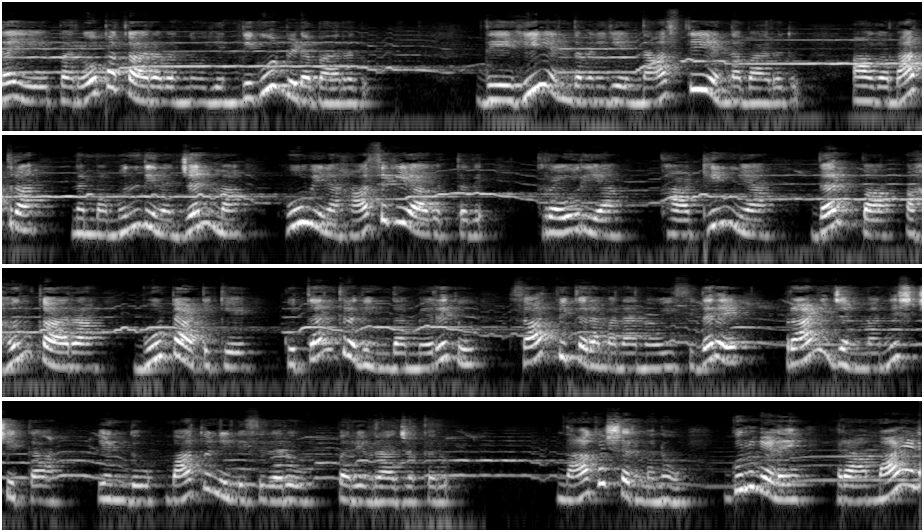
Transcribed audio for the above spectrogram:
ದಯೆ, ಪರೋಪಕಾರವನ್ನು ಎಂದಿಗೂ ಬಿಡಬಾರದು. ದೇಹಿ ಎಂದವನಿಗೆ ನಾಸ್ತಿ ಎನ್ನಬಾರದು. ಆಗ ಮಾತ್ರ ನಮ್ಮ ಮುಂದಿನ ಜನ್ಮ ಹೂವಿನ ಹಾಸಿಗೆಯಾಗುತ್ತದೆ. ಕ್ರೌರ್ಯ, ಕಾಠಿಣ್ಯ, ದರ್ಪ, ಅಹಂಕಾರ, ಬೂಟಾಟಿಕೆ, ಕುತಂತ್ರದಿಂದ ಮೆರೆದು ಸಾತ್ವಿಕರ ಮನ ನೋಯಿಸಿದರೆ ಪ್ರಾಣಿ ಜನ್ಮ ನಿಶ್ಚಿತ ಎಂದು ಮಾತು ನಿಲ್ಲಿಸಿದರು ಪರಿವ್ರಾಜಕರು. ನಾಗಶರ್ಮನು, ಗುರುಗಳೇ, ರಾಮಾಯಣ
